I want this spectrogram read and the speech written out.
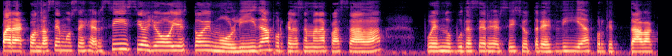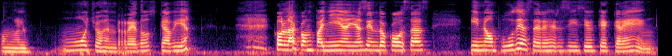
para cuando hacemos ejercicio. Yo hoy estoy molida porque la semana pasada pues no pude hacer ejercicio tres días porque estaba con el muchos enredos que había con la compañía y haciendo cosas y no pude hacer ejercicio. ¿Y qué creen?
